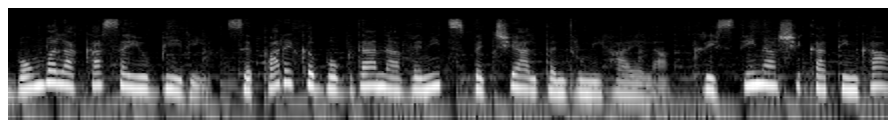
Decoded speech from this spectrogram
Bombă la Casa Iubirii. Se pare că Bogdan a venit special pentru Mihaela. Cristina și Katinka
